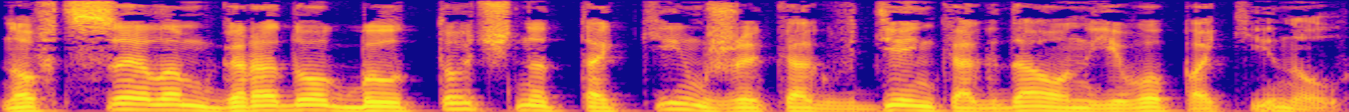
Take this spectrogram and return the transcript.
но в целом городок был точно таким же, как в день, когда он его покинул.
